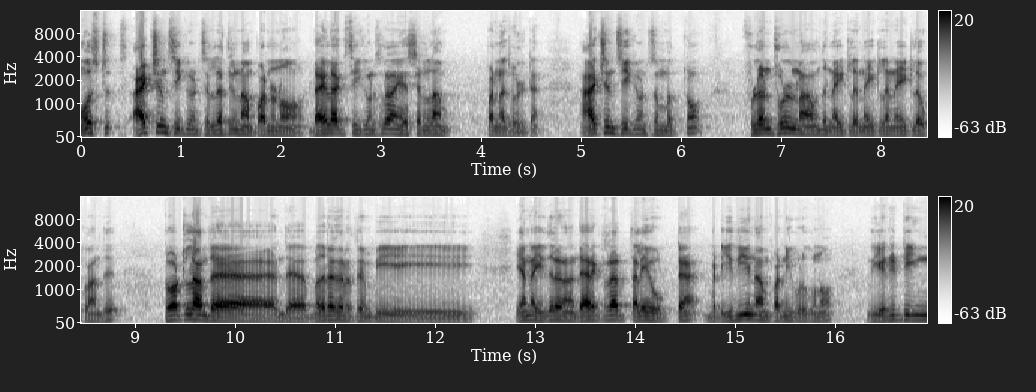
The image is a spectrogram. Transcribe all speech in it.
மோஸ்ட் ஆக்ஷன் சீக்வன்ஸ் எல்லாத்தையும் நான் பண்ணணும். டயலாக் சீக்வன்ஸ்லாம் எஸ்என்லாம் பண்ண சொல்லிட்டேன். ஆக்ஷன் சீக்வன்ஸை மட்டும் ஃபுல் அண்ட் ஃபுல் நான் வந்து நைட்டில் நைட்டில் நைட்டில் உட்காந்து டோட்டலாக அந்த இந்த மதுரகர தம்பி ஏன்னா இதில் நான் டேரக்டராக தலையை விட்டேன். பட் இதையும் நான் பண்ணி கொடுக்கணும். இது எடிட்டிங்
